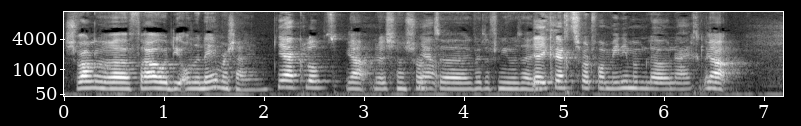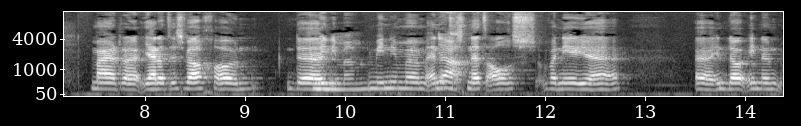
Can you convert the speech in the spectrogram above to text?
zwangere vrouwen die ondernemer zijn. ja, klopt. Ja, er is zo'n soort, eh, ik weet even niet hoe het Ja, heet. je krijgt een soort van minimumloon eigenlijk. Ja, Maar eh, ja, dat is wel gewoon de minimum. minimum. En Ja. het is net als wanneer je eh, in, lo- in een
